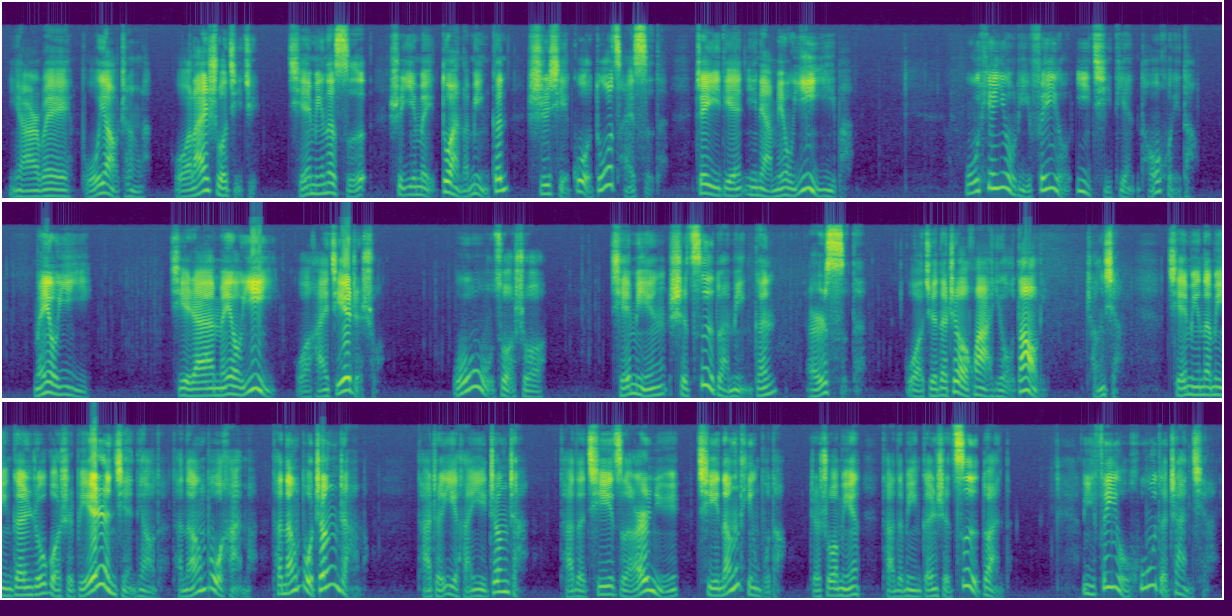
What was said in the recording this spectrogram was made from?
你二位不要争了。”我来说几句。钱明的死是因为断了命根，失血过多才死的，这一点你俩没有异议吧？吴天佑、李飞友一起点头回道：“没有异议。既然没有异议，我还接着说。五五作说，钱明是自断命根而死的。我觉得这话有道理。成想，钱明的命根如果是别人剪掉的，他能不喊吗？他能不挣扎吗？他这一喊一挣扎，他的妻子儿女岂能听不到？这说明他的命根是自断的。李飞又忽地站起来，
